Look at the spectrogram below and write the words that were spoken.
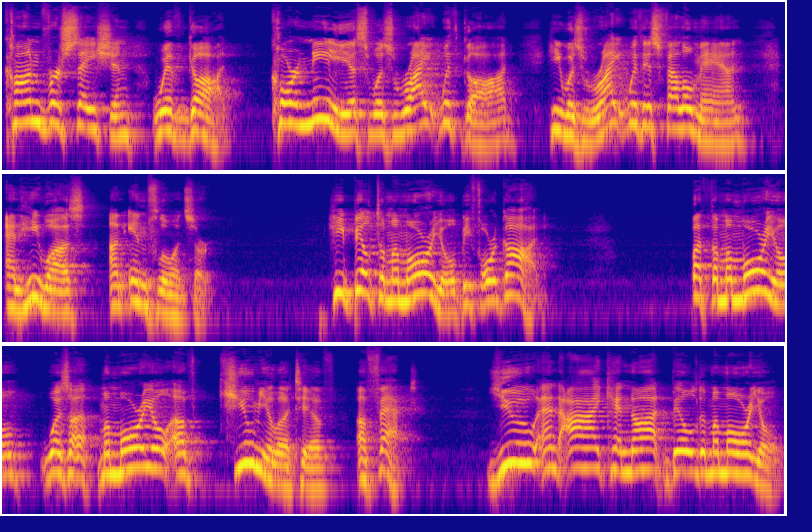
Conversation with God. Cornelius was right with God. He was right with his fellow man and he was an influencer. He built a memorial before God. But the memorial was a memorial of cumulative effect. You and I cannot build a memorial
